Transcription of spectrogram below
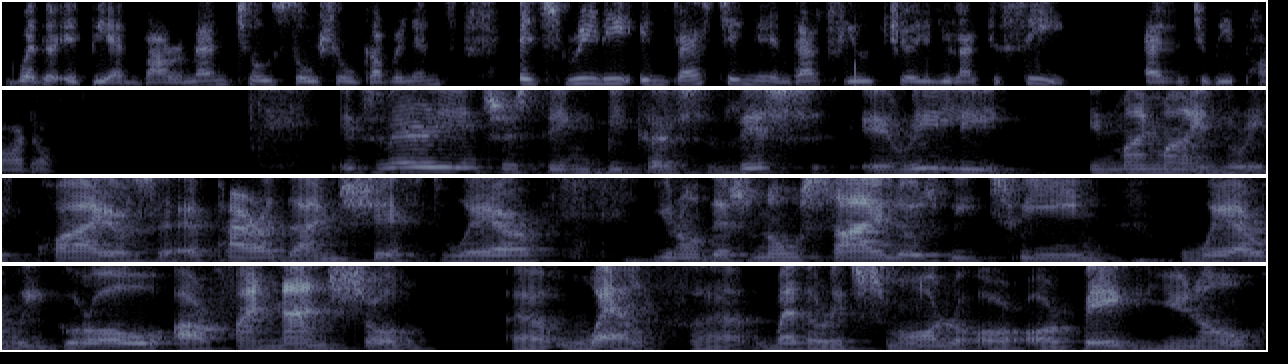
whether it be environmental, social governance, it's really investing in that future you like to see and to be part of. It's very interesting because this really, in my mind, requires a paradigm shift where, you know, there's no silos between where we grow our financial uh, wealth, uh, whether it's small or, or big, you know,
